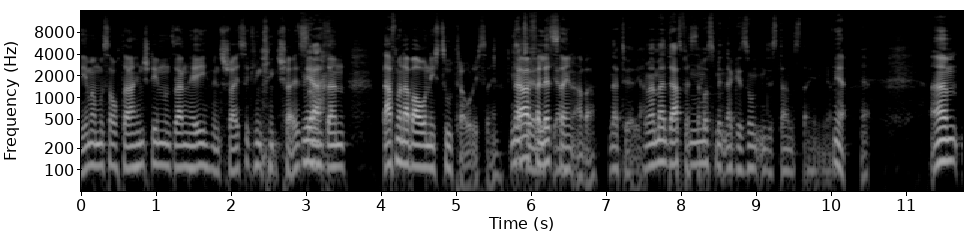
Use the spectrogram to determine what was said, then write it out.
Jemand muss auch da hinstehen und sagen, hey, wenn es scheiße klingt, klingt scheiße. Ja. Und dann darf man aber auch nicht zu traurig sein. Klar, Natürlich, verletzt ja. sein, aber Natürlich. Ja, man, man darf, Beste muss mit einer gesunden Distanz dahin, ja. ja. ja. Ähm,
